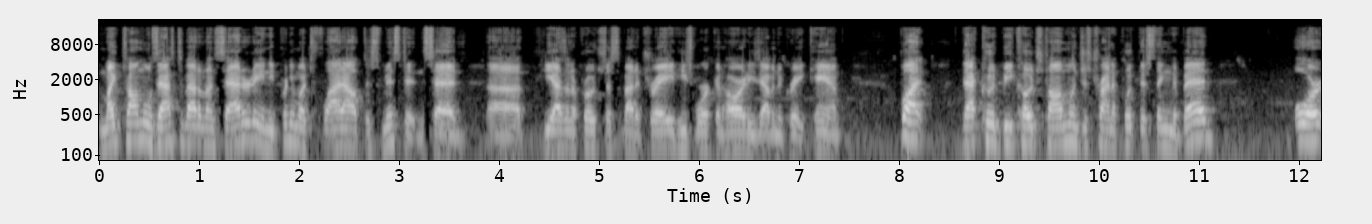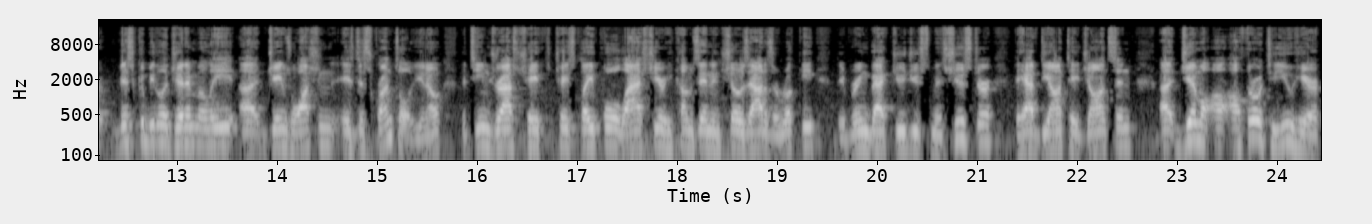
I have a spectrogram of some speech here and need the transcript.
Mike Tomlin was asked about it on Saturday, and he pretty much flat out dismissed it and said he hasn't approached us about a trade. He's working hard. He's having a great camp. But that could be Coach Tomlin just trying to put this thing to bed or this could be legitimately uh, James Washington is disgruntled. You know, the team drafts Chase, Chase, Claypool last year. He comes in and shows out as a rookie. They bring back Juju Smith Schuster. They have Diontae Johnson. Uh, Jim, I'll, I'll, throw it to you here.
